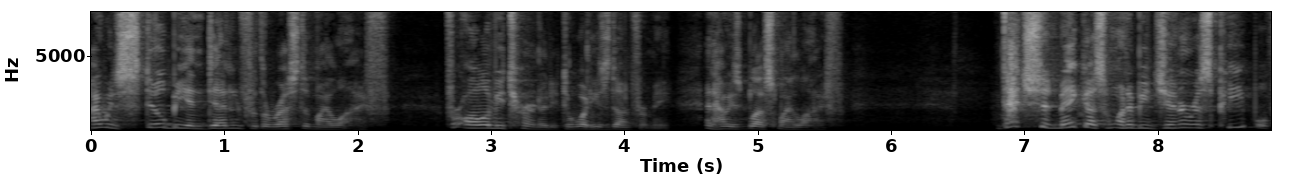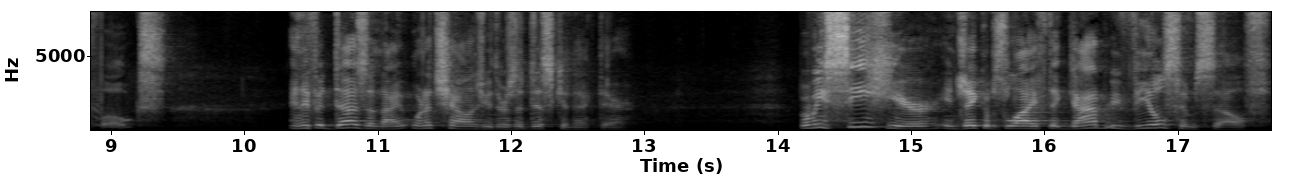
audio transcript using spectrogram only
I would still be indebted for the rest of my life, for all of eternity, to what he's done for me and how he's blessed my life. That should make us want to be generous people, folks. And if it doesn't, I want to challenge you there's a disconnect there. But we see here in Jacob's life that God reveals himself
